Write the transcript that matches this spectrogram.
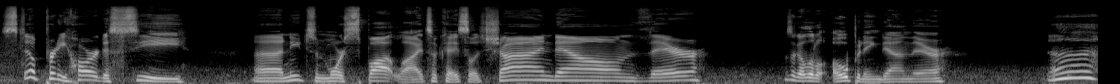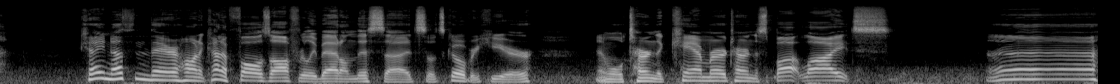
Still pretty hard to see. Uh, need some more spotlights. Okay, so let's shine down there. Looks like a little opening down there. Uh, Okay, nothing there, hon. It kind of falls off really bad on this side, so let's go over here. And we'll turn the camera, turn the spotlights. Uh,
